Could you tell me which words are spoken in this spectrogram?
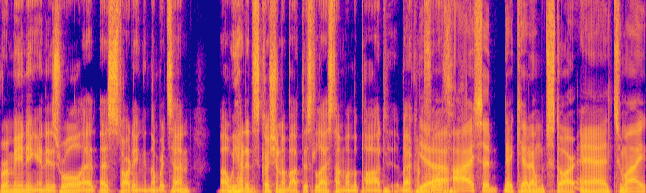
remaining in his role at, as starting number 10. Uh, we had a discussion about this last time on the pod, back and Yeah, forth. Yeah, I said that Kerem would start, and to my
